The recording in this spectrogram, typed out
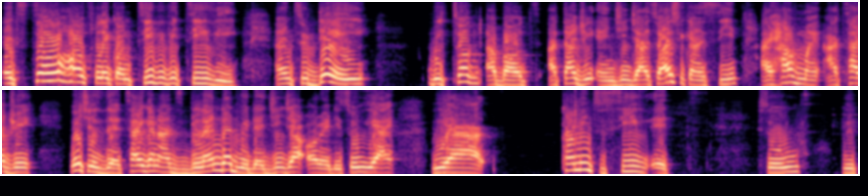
It's still Health Flick on TBP TV and today we talked about atadwe and ginger. So as you can see, I have my atadwe, which is the tiger nuts blended with the ginger already. So we are we are coming to sieve it. So we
